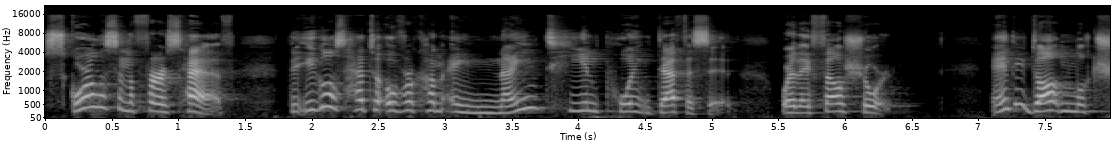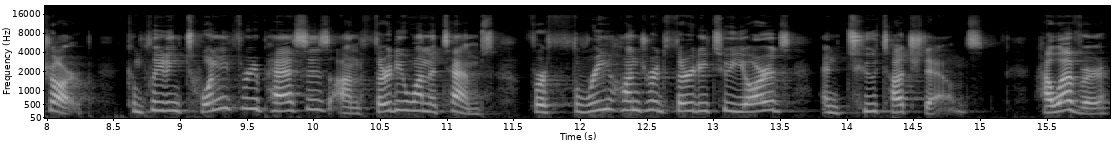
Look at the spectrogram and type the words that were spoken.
Scoreless in the first half, the Eagles had to overcome a 19 point deficit where they fell short. Andy Dalton looked sharp, completing 23 passes on 31 attempts for 332 yards and two touchdowns. However,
